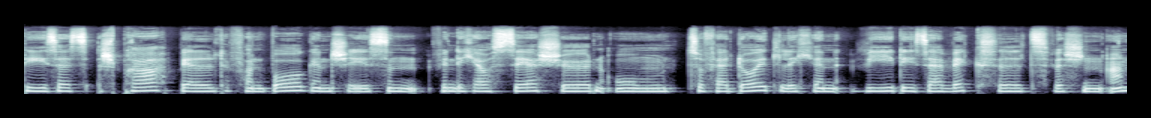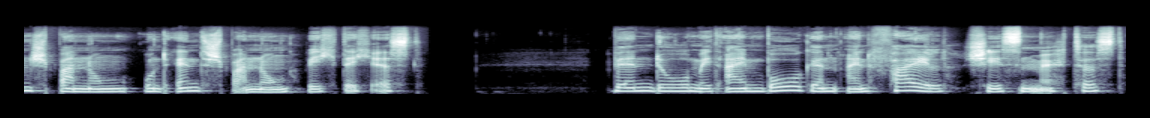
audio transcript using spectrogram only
Dieses Sprachbild von Bogenschießen finde ich auch sehr schön, um zu verdeutlichen, wie dieser Wechsel zwischen Anspannung und Entspannung wichtig ist. Wenn du mit einem Bogen ein Pfeil schießen möchtest,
